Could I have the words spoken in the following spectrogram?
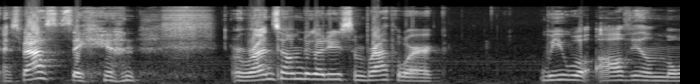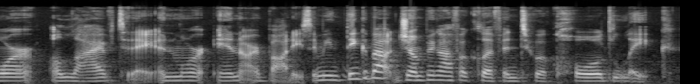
as fast as they can, runs home to go do some breath work, we will all feel more alive today and more in our bodies. I mean, think about jumping off a cliff into a cold lake,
